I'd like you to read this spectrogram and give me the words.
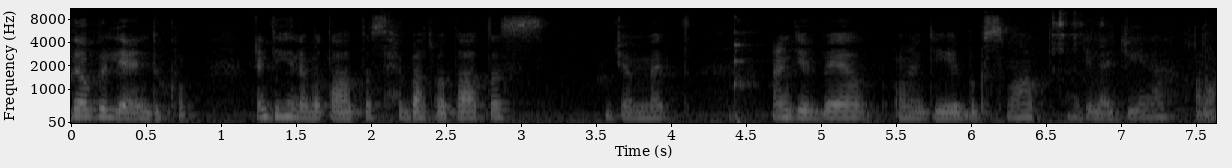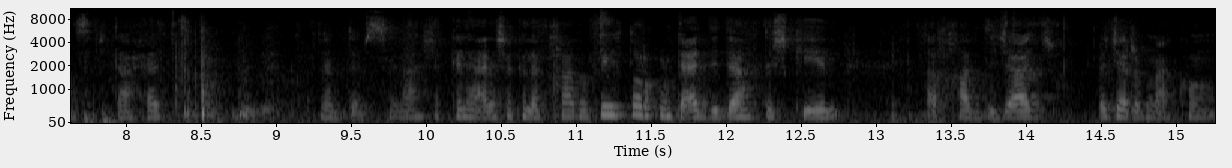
ذوق اللي عندكم. عندي هنا بطاطس حبات بطاطس مجمد. عندي البيض وعندي البقسماط عندي العجينة خلاص ارتاحت. نبدأ بسم الله. نشكلها على شكل أفخاذ وفيه طرق متعددة تشكيل أفخاذ دجاج. بجرب معكم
